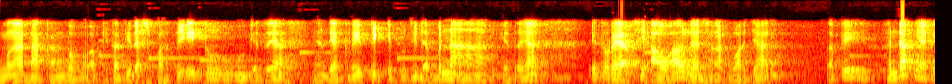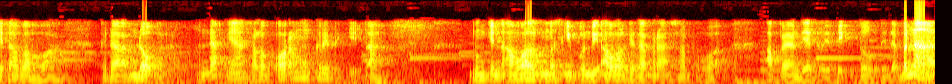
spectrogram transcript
mengatakan bahwa kita tidak seperti itu gitu ya, yang dia kritik itu tidak benar gitu ya. Itu reaksi awal dan sangat wajar, tapi hendaknya kita bawa ke dalam doa. Hendaknya kalau orang mengkritik kita, mungkin awal meskipun di awal kita merasa bahwa apa yang dia kritik itu tidak benar,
